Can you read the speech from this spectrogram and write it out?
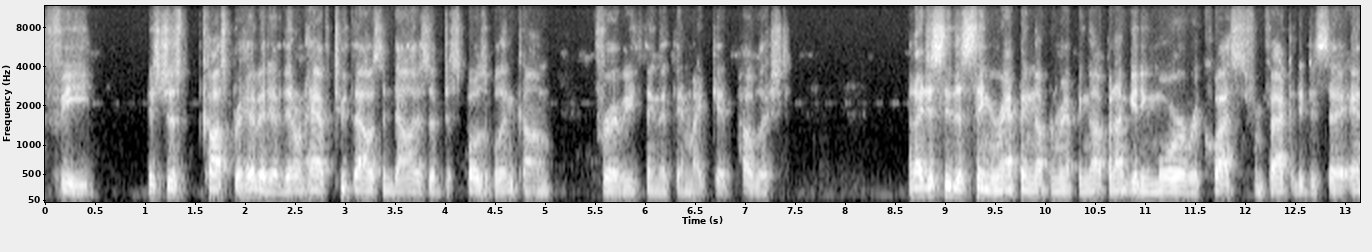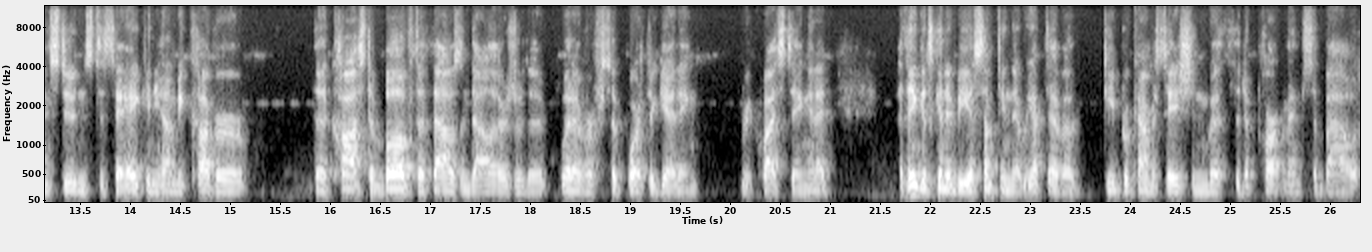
fee is just cost prohibitive. They don't have $2,000 of disposable income for everything that they might get published. And I just see this thing ramping up and ramping up and I'm getting more requests from faculty to say, and students to say, hey, can you help me cover the cost above the thousand dollars or the whatever support they're getting requesting. And I, I think it's gonna be a, something that we have to have a deeper conversation with the departments about.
